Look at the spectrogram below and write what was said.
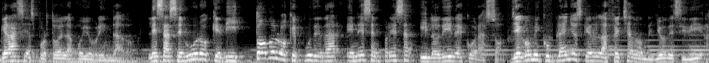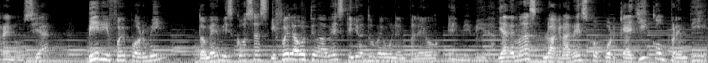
Gracias por todo el apoyo brindado. Les aseguro que di todo lo que pude dar en esa empresa y lo di de corazón. Llegó mi cumpleaños, que era la fecha donde yo decidí renunciar. Viri fue por mí tomé mis cosas y fue la última vez que yo tuve un empleo en mi vida. Y además lo agradezco porque allí comprendí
